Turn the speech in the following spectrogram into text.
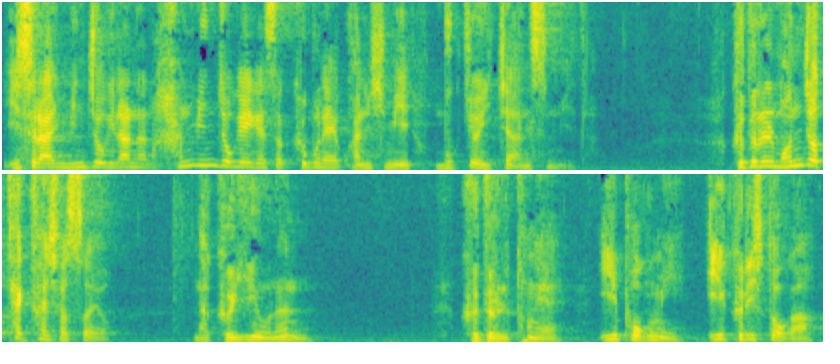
이스라엘 민족이라는 한 민족에게서 그분의 관심이 묶여 있지 않습니다. 그들을 먼저 택하셨어요. 나 그 이유는 그들을 통해 이 복음이, 이 그리스도가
